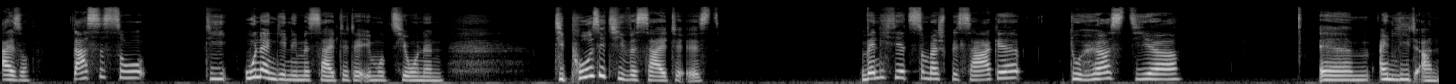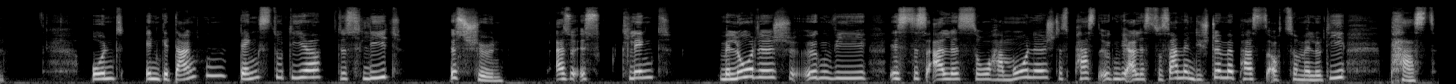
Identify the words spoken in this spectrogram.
Also, das ist so die unangenehme Seite der Emotionen. Die positive Seite ist, wenn ich jetzt zum Beispiel sage, du hörst dir ähm, ein Lied an und in Gedanken denkst du dir, das Lied ist schön. Also es klingt melodisch, irgendwie ist es alles so harmonisch, das passt irgendwie alles zusammen, die Stimme passt auch zur Melodie, passt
